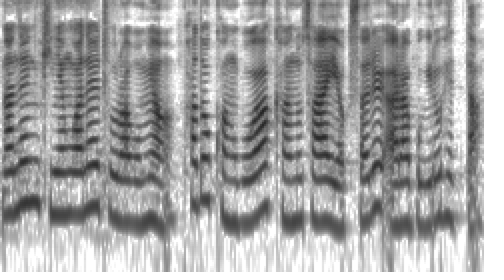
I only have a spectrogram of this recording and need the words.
나는 기념관을 돌아보며 파독 광부와 간호사의 역사를 알아보기로 했다.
